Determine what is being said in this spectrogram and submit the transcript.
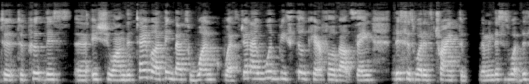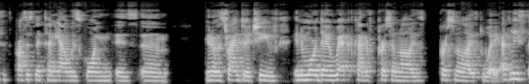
to to put this uh, issue on the table i think that's one question. I would be still careful about saying this is what it's trying to i mean this is what this is the process netanyahu is going is um, you know is trying to achieve in a more direct kind of personalized personalized way. At least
